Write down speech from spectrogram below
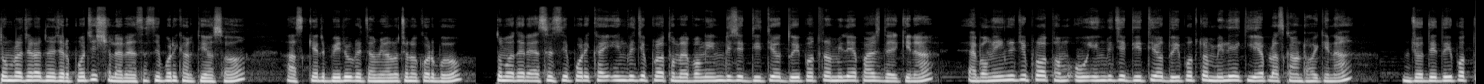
তোমরা যারা দু হাজার পঁচিশ সালের এসএসসি পরীক্ষার্থী আছো, আজকের ভিডিওটিতে আমি আলোচনা করব, তোমাদের এসএসসি পরীক্ষায় ইংরেজি প্রথম এবং ইংরেজি দ্বিতীয় দুই পত্র মিলিয়ে পাস দেয় কিনা, এবং ইংরেজি প্রথম ও ইংরেজি দ্বিতীয় দুই পত্র মিলিয়ে কি এ প্লাস কাউন্ট হয় কিনা। যদি দুই পত্র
